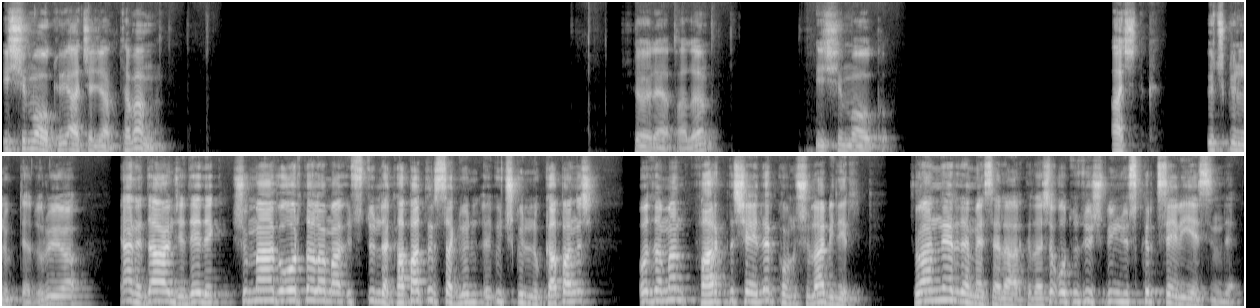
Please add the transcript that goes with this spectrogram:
İşimi okuyu açacağım tamam mı? Şöyle yapalım. İşimi oku. Açtık. 3 günlükte duruyor. Yani daha önce dedik şu mavi ortalama üstünde kapatırsak 3 günlük kapanış o zaman farklı şeyler konuşulabilir. Şu an nerede mesela arkadaşlar? 33.140 seviyesinde.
